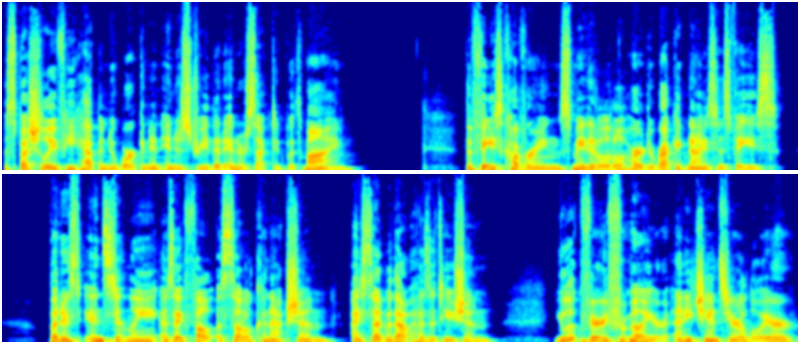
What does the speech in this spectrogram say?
especially if he happened to work in an industry that intersected with mine. The face coverings made it a little hard to recognize his face, but as instantly as I felt a subtle connection, I said without hesitation, You look very familiar. Any chance you're a lawyer?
